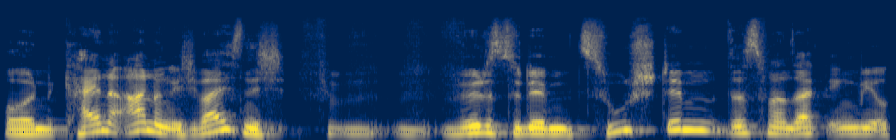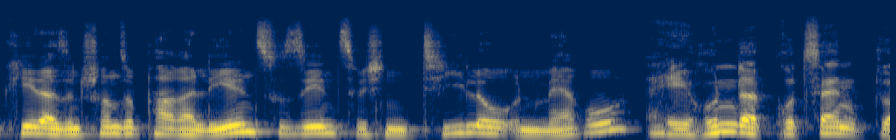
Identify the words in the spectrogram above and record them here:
Und keine Ahnung, ich weiß nicht, würdest du dem zustimmen, dass man sagt irgendwie, okay, da sind schon so Parallelen zu sehen zwischen Tilo und Mero? Hey, 100 Prozent. Du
